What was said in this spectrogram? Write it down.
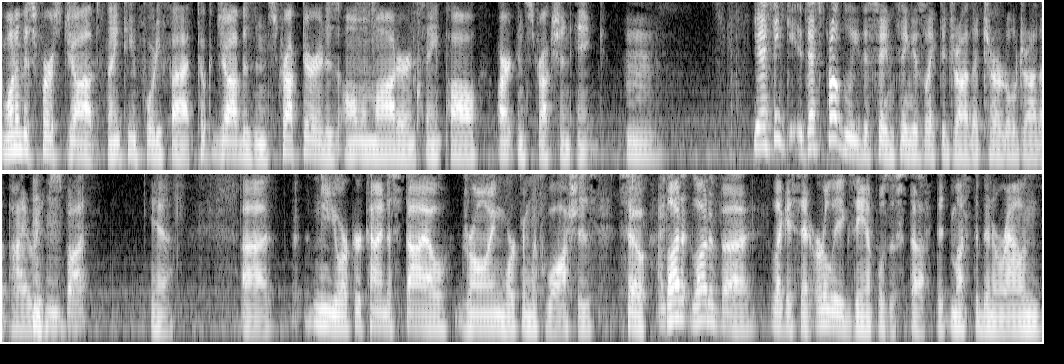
One of his first jobs, 1945, took a job as an instructor at his alma mater in St. Paul, Art Instruction Inc. Yeah, I think that's probably the same thing as like the draw the turtle, draw the pirate spot. Yeah. Uh, New Yorker kind of style drawing, working with washes. So a lot, a lot of, uh, like I said, early examples of stuff that must have been around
